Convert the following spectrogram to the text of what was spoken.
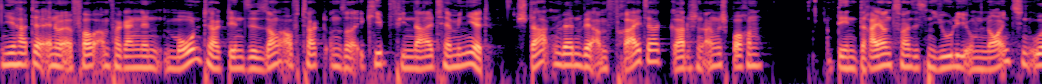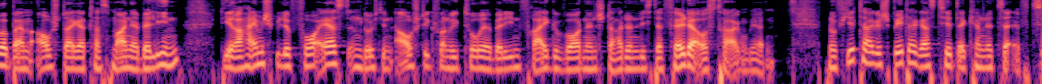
Hier hat der NORV am vergangenen Montag den Saisonauftakt unserer Equipe final terminiert. Starten werden wir am Freitag, gerade schon angesprochen, den 23. Juli um 19 Uhr beim Aufsteiger Tasmania Berlin, die ihre Heimspiele vorerst im durch den Aufstieg von Viktoria Berlin frei gewordenen Stadion Lichterfelde austragen werden. Nur vier Tage später gastiert der Chemnitzer FC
